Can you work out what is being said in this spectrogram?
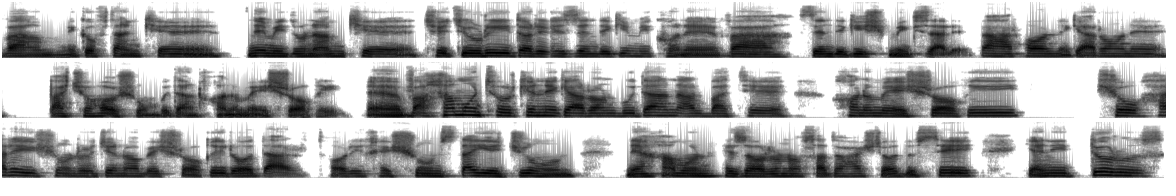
و می‌گفتن که نمی‌دونم که چجوری داره زندگی می‌کنه و زندگیش میگذره. به هر حال نگران بچه هاشون بودن خانم اشراقی. و همونطور که نگران بودن البته خانم اشراقی شوهر ایشون رو جناب اشراقی رو در تاریخ 16 جون نه همون 1983 یعنی دو روز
